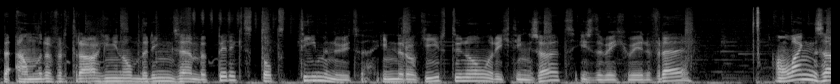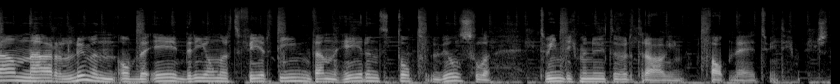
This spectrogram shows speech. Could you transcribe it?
De andere vertragingen op de ring zijn beperkt tot 10 minuten. In de Rogiertunnel richting Zuid is de weg weer vrij. Langzaam naar Lummen op de E314 van Herend tot Wilselen. 20 minuten vertraging. Valt mij 20 minuten.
